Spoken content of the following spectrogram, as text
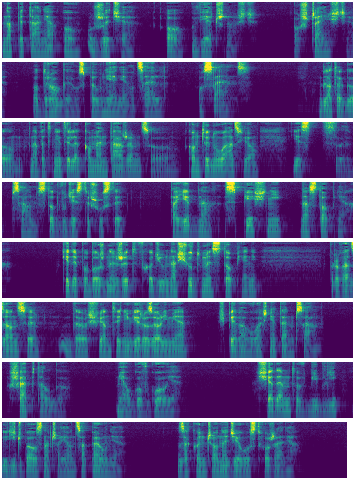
Na pytania o życie, o wieczność, o szczęście, o drogę, o spełnienie, o cel, o sens. Dlatego nawet nie tyle komentarzem, co kontynuacją jest Psalm 126, ta jedna z pieśni na stopniach. Kiedy pobożny Żyd wchodził na siódmy stopień, prowadzący do świątyni w Jerozolimie, śpiewał właśnie ten psalm. Szeptał go, miał go w głowie. Siedem to w Biblii liczba oznaczająca pełnię, zakończone dzieło stworzenia.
